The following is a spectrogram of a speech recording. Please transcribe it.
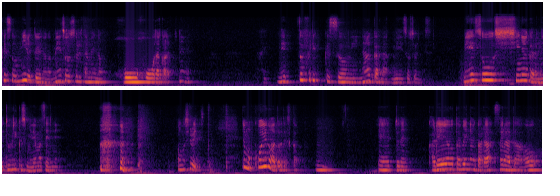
クスを見るというのが瞑想するための方法だからですね、はい、ネットフリックスを見ながら瞑想するんです。瞑想しながらネットフリックス見れませんね。面白いです。ねでもこういうのはどうですか？うん。えー、っとねカレーを食べながらサラダを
